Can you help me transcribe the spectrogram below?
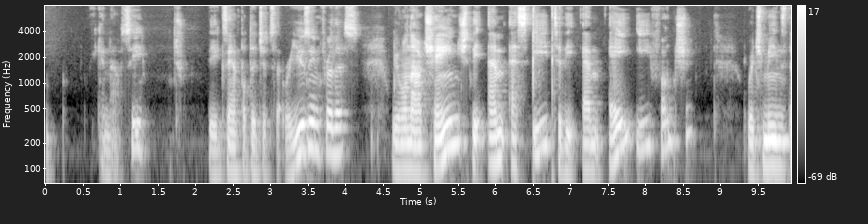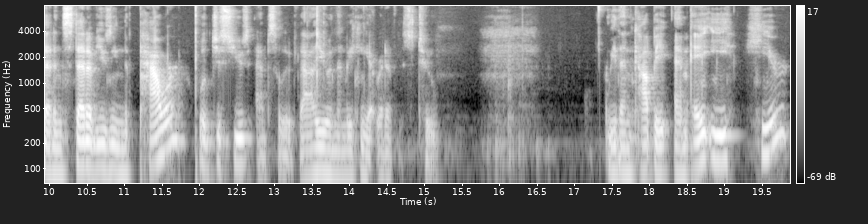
We can now see the example digits that we're using for this. We will now change the MSE to the MAE function which means that instead of using the power, we'll just use absolute value and then we can get rid of this 2. We then copy MAE here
